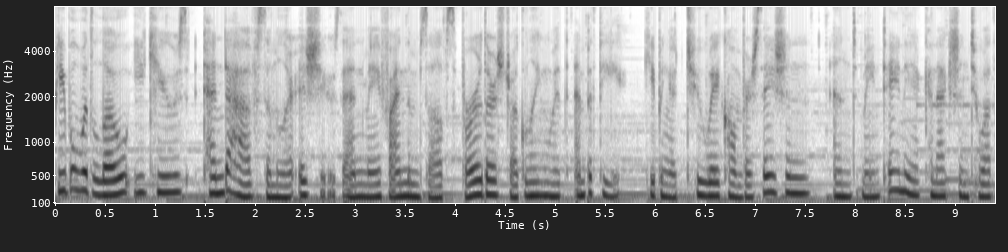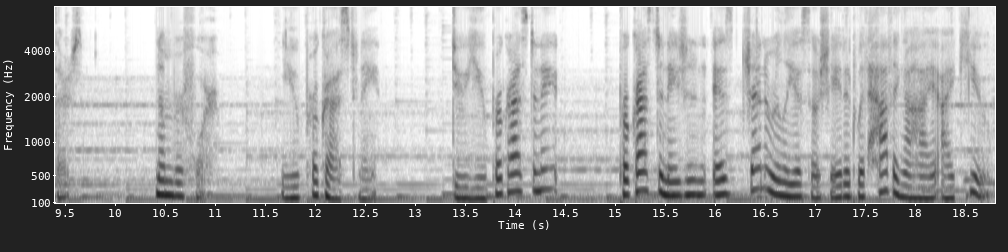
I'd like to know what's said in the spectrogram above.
People with low EQs tend to have similar issues and may find themselves further struggling with empathy, keeping a two-way conversation, and maintaining a connection to others. Number four, you procrastinate. Do you procrastinate? Procrastination is generally associated with having a high IQ.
